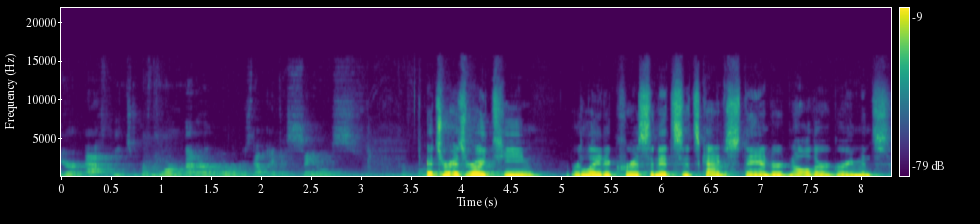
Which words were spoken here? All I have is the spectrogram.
your athletes perform better, or is that like a sales performance? It's, re- it's really team-related, Chris, and it's, it's kind of a standard in all their agreements.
